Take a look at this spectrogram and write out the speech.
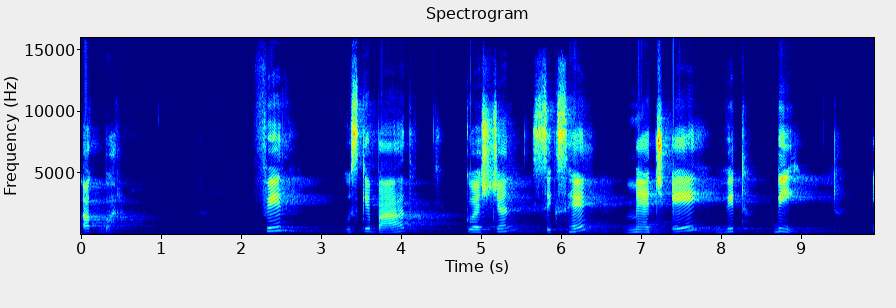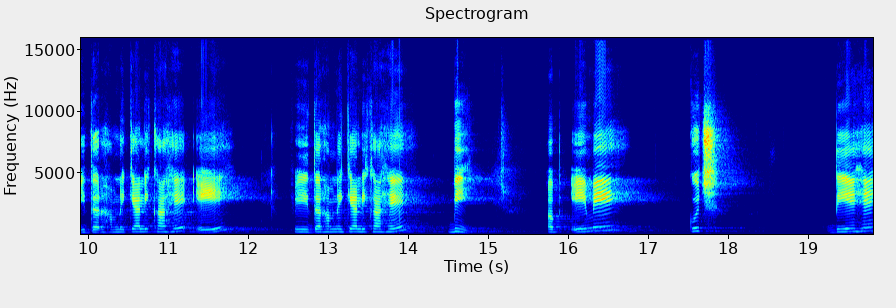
अकबर। फिर उसके बाद क्वेश्चन सिक्स है मैच ए विथ बी इधर हमने क्या लिखा है? ए फिर इधर हमने क्या लिखा है? बी अब ए में कुछ दिए हैं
